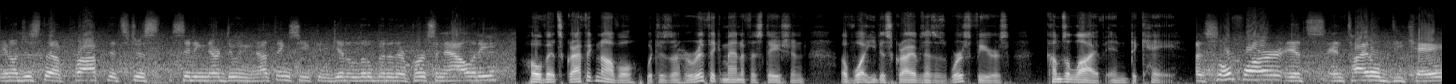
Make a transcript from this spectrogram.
you know, just a prop that's just sitting there doing nothing so you can get a little bit of their personality. Hovet's graphic novel, which is a horrific manifestation of what he describes as his worst fears, comes alive in Decay. So far, it's entitled Decay,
